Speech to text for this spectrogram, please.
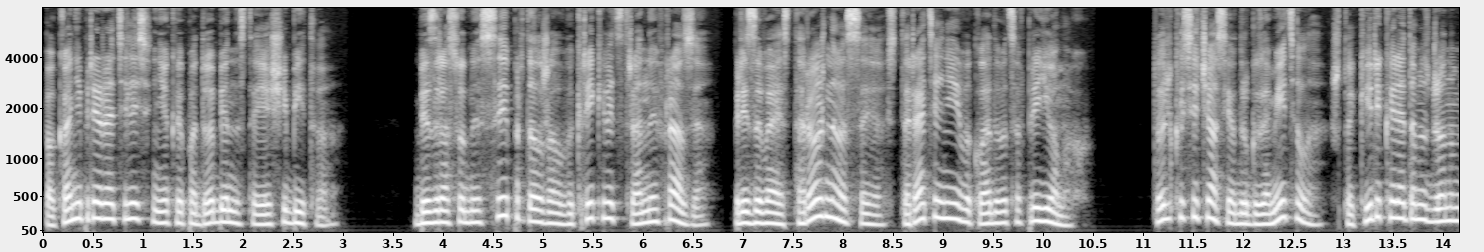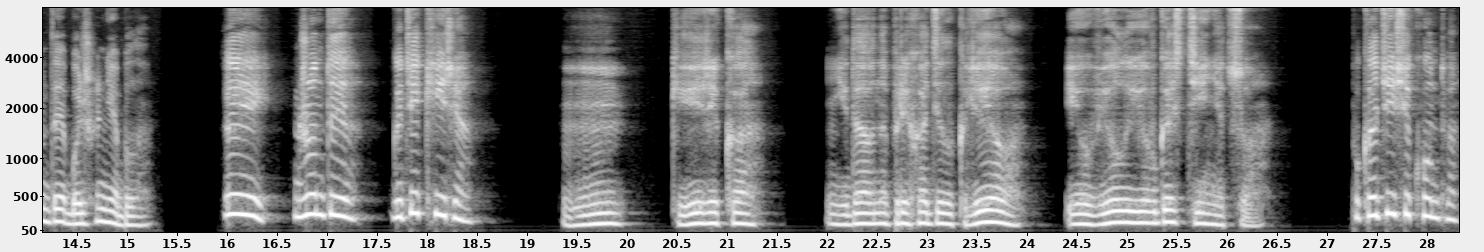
пока не превратились в некое подобие настоящей битвы. Безрассудный Сэй продолжал выкрикивать странные фразы, призывая осторожного Сэя старательнее выкладываться в приемах. Только сейчас я вдруг заметила, что Кирика рядом с Джоном Д больше не было. «Эй, Джон Д, где Киря?» «Ммм, Кирика...» Недавно приходил Клео и увел ее в гостиницу. Погоди секунду.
